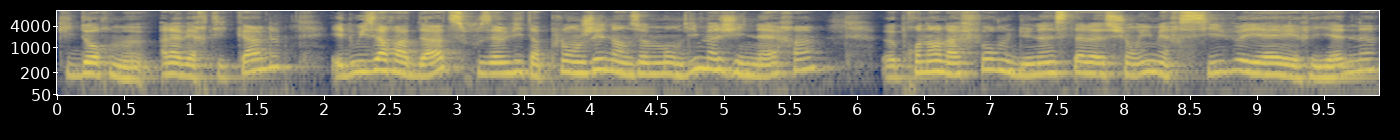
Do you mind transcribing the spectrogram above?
qui dorment à la verticale. Et Louisa Radatz vous invite à plonger dans un monde imaginaire euh, prenant la forme d'une installation immersive et aérienne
